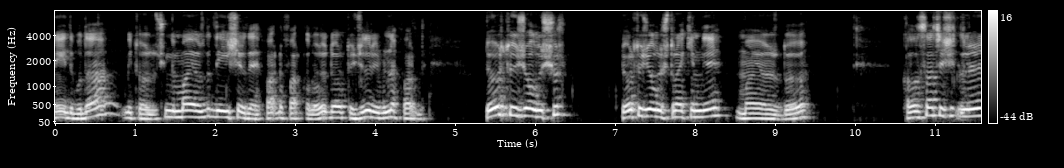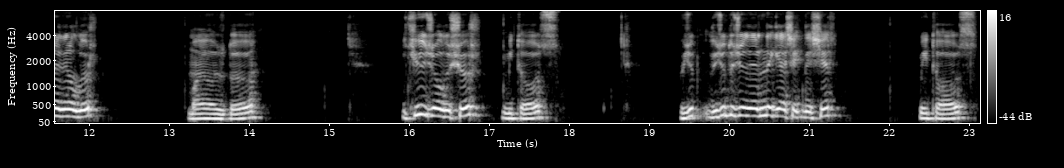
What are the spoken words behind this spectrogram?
Neydi bu da? Mitozdu. Çünkü mayozda değişirdi. Farklı farklı olurdu. Dört hücreler birbirine farklı. Dört hücre oluşur. Dört hücre oluşturan kimdi? Mayozdu. Kalıtsal çeşitliliğe neden olur? Mayozdu. İki hücre oluşur. Mitoz. Vücut, vücut hücrelerinde gerçekleşir. Mitoz.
